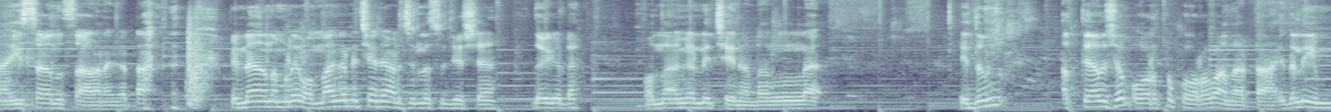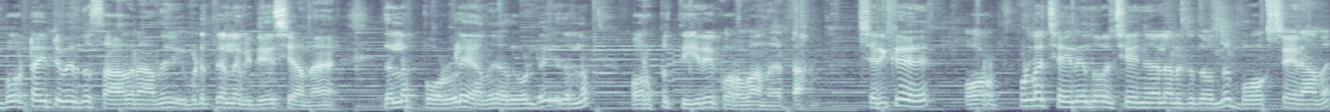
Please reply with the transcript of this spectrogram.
നൈസാണ് സാധനം കേട്ടാ. പിന്നെ നമ്മൾ ഒന്നാം കണ്ടി ചെയിൻ അടിച്ചിട്ടില്ല സുജേഷ്? ഇത് കേട്ടെ? ഒന്നാം കണ്ടി ചെയിൻ നല്ല ഇതും അത്യാവശ്യം ഉറപ്പ് കുറവാണ് കേട്ടോ. ഇതെല്ലാം ഇമ്പോർട്ടായിട്ട് വരുന്ന സാധനമാണ്. ഇവിടുത്തെ എല്ലാം വിദേശിയാണ്. ഇതെല്ലാം പൊള്ളയാണ്. അതുകൊണ്ട് ഇതെല്ലാം ഉറപ്പ് തീരെ കുറവാണ് കേട്ടോ. ശരിക്ക് ഉറപ്പുള്ള ചെയിൻ എന്ന് വെച്ച് കഴിഞ്ഞാൽ എനിക്ക് തോന്നുന്നു ബോക്സ് ചെയിനാണ്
